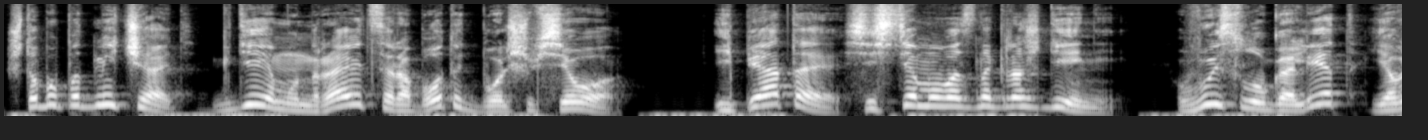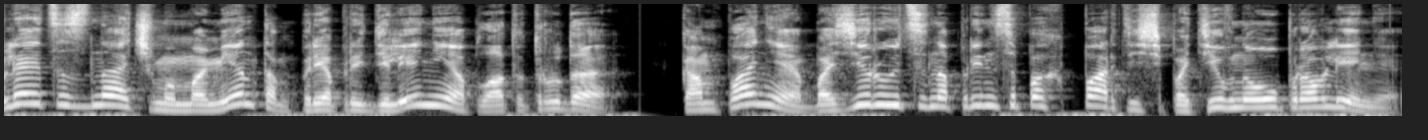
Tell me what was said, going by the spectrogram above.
чтобы подмечать, где ему нравится работать больше всего. И пятое – система вознаграждений. Выслуга лет является значимым моментом при определении оплаты труда. Компания базируется на принципах партисипативного управления.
